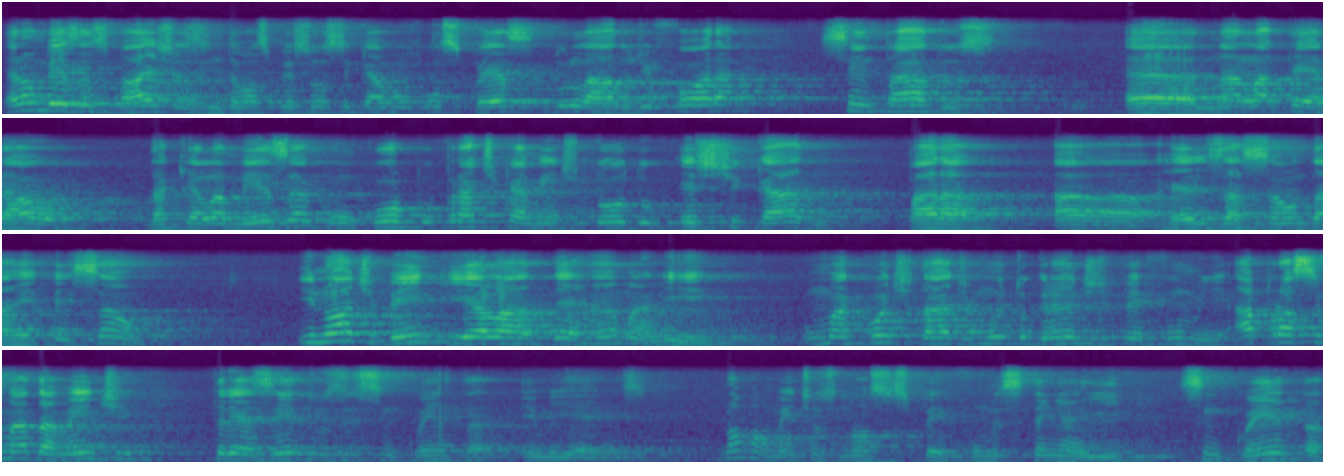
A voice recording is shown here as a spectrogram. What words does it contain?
Eram mesas baixas, então as pessoas ficavam com os pés do lado de fora, sentados é, na lateral daquela mesa, com o corpo praticamente todo esticado para a realização da refeição. E note bem que ela derrama ali uma quantidade muito grande de perfume, aproximadamente 350 ml. Normalmente os nossos perfumes têm aí 50,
